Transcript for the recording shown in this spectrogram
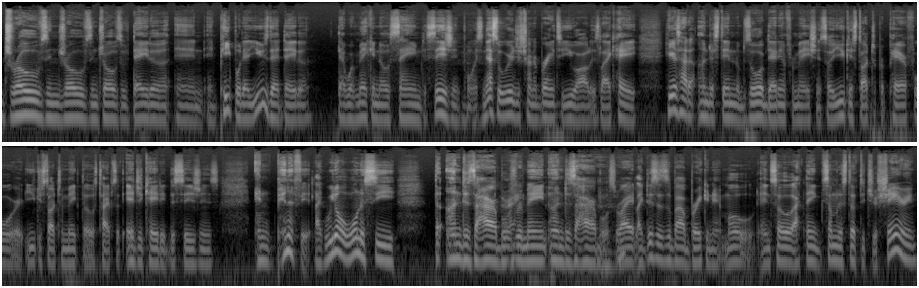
droves and droves and droves of data and, and people that use that data that were making those same decision mm-hmm. points. And that's what we're just trying to bring to you all is like, hey, here's how to understand and absorb that information so you can start to prepare for it. You can start to make those types of educated decisions and benefit. Like we don't want to see the undesirables Right. remain undesirables, mm-hmm. right? Like this is about breaking that mold. And so I think some of the stuff that you're sharing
